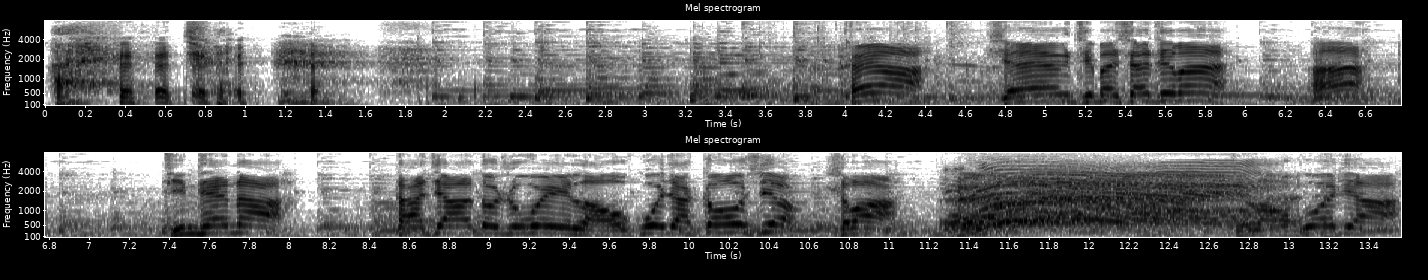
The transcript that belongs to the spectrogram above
哎，哎呀，乡亲们，乡亲们啊！今天呢，大家都是为老郭家高兴，是吧？这老郭家。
